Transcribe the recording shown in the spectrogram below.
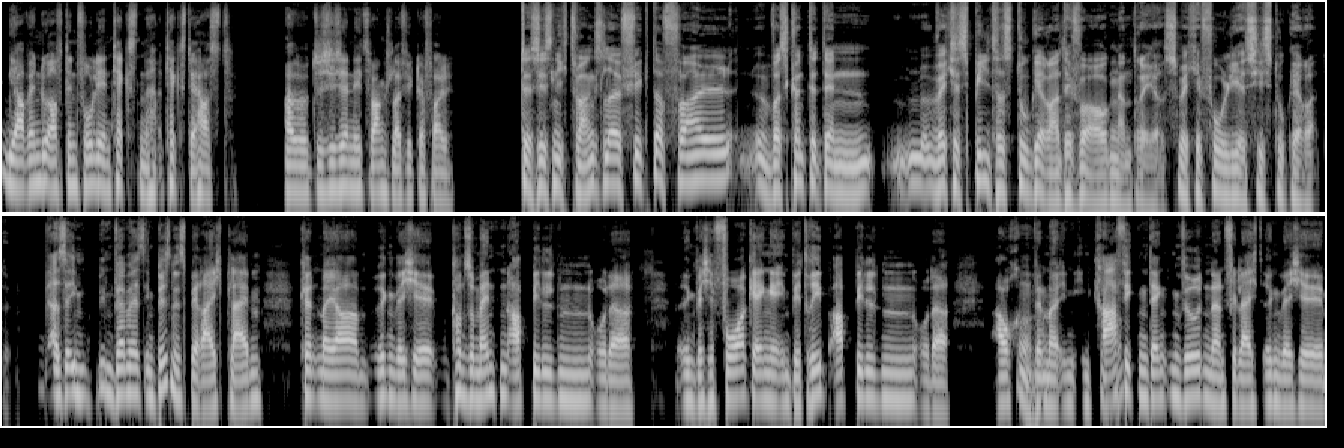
Ja, wenn du auf den Folien Texten, Texte hast. Also das ist ja nicht zwangsläufig der Fall. Das ist nicht zwangsläufig der Fall. Was könnte denn, welches Bild hast du gerade vor Augen, Andreas? Welche Folie siehst du gerade? Also im, wenn wir jetzt im Business-Bereich bleiben, könnte man ja irgendwelche Konsumenten abbilden oder irgendwelche Vorgänge im Betrieb abbilden oder auch, mhm. wenn wir in, in Grafiken mhm. denken würden, dann vielleicht irgendwelche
